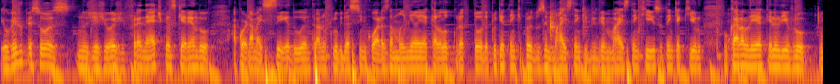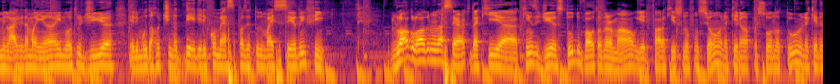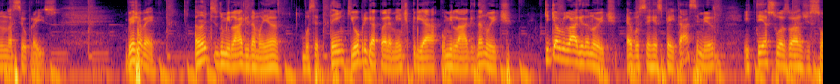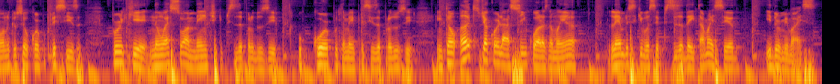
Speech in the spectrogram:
Eu vejo pessoas nos dias de hoje frenéticas querendo acordar mais cedo, entrar no clube das 5 horas da manhã e aquela loucura toda, porque tem que produzir mais, tem que viver mais, tem que isso, tem que aquilo. O cara lê aquele livro O Milagre da Manhã e no outro dia ele muda a rotina dele, ele começa a fazer tudo mais cedo, enfim. Logo, logo não dá certo, daqui a 15 dias tudo volta ao normal e ele fala que isso não funciona, que ele é uma pessoa noturna, que ele não nasceu para isso. Veja bem, antes do milagre da manhã, você tem que obrigatoriamente criar o milagre da noite. O que é o milagre da noite? É você respeitar a si mesmo e ter as suas horas de sono que o seu corpo precisa. Porque não é só a mente que precisa produzir, o corpo também precisa produzir. Então, antes de acordar às 5 horas da manhã, lembre-se que você precisa deitar mais cedo e dormir mais.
